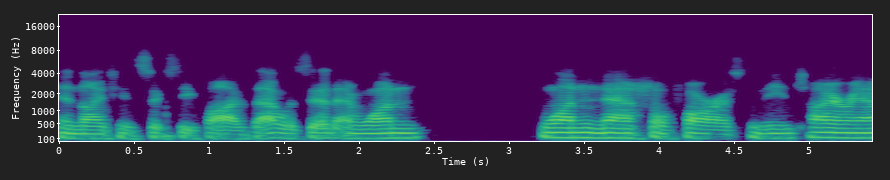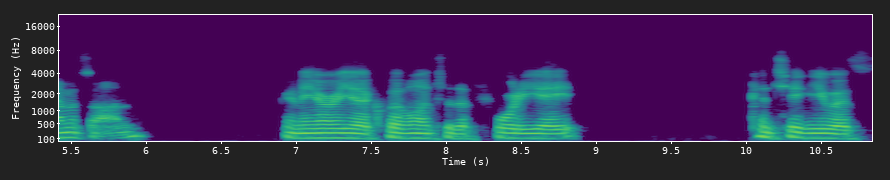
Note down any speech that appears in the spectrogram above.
in 1965. That was it, and one one national forest in the entire Amazon, an area equivalent to the 48 contiguous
